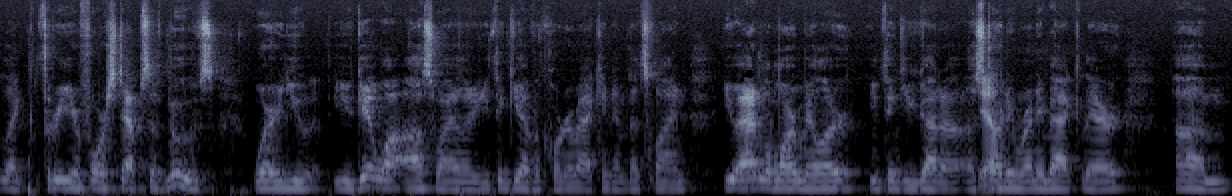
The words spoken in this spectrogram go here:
like three or four steps of moves where you you get Osweiler, you think you have a quarterback in him, that's fine. You add Lamar Miller, you think you got a, a starting running back there. Um,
